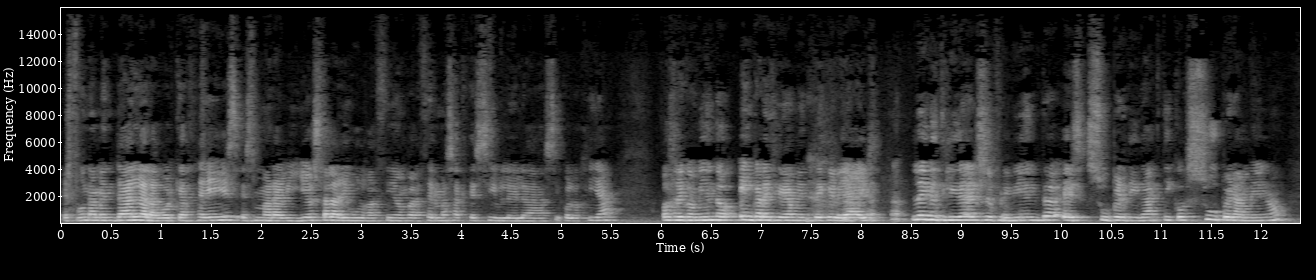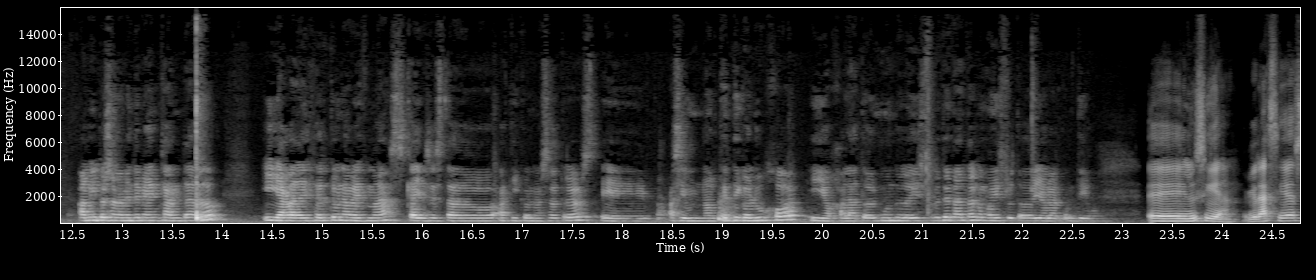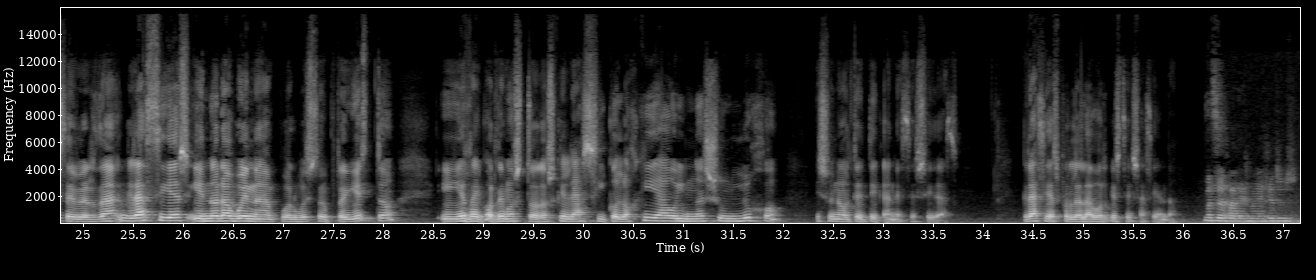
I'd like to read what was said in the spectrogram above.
es fundamental la labor que hacéis, es maravillosa la divulgación para hacer más accesible la psicología. Os recomiendo encarecidamente que leáis La inutilidad del sufrimiento, es súper didáctico, súper ameno. A mí personalmente me ha encantado y agradecerte una vez más que hayas estado aquí con nosotros. Eh, ha sido un auténtico lujo y ojalá todo el mundo lo disfrute tanto como he disfrutado yo hablar contigo. Eh, Lucía, gracias de verdad, gracias y enhorabuena por vuestro proyecto y recordemos todos que la psicología hoy no es un lujo, es una auténtica necesidad. Gracias por la labor que estáis haciendo. Muchas gracias, María Jesús.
